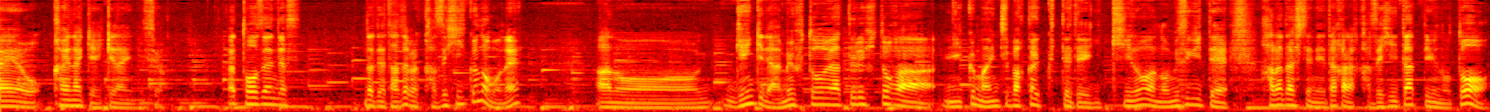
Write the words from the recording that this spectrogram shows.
えを変えなきゃいけないんですよ。当然です。だって例えば風邪ひくのもねあのー、元気でアメフトをやってる人が肉毎日ばっかり食ってて昨日は飲みすぎて腹出して寝たから風邪ひいたっていうのと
